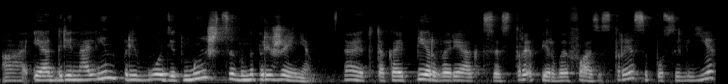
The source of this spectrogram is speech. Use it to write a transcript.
А, и адреналин приводит мышцы в напряжение. Да, это такая первая реакция, первая фаза стресса после ЛЕ,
